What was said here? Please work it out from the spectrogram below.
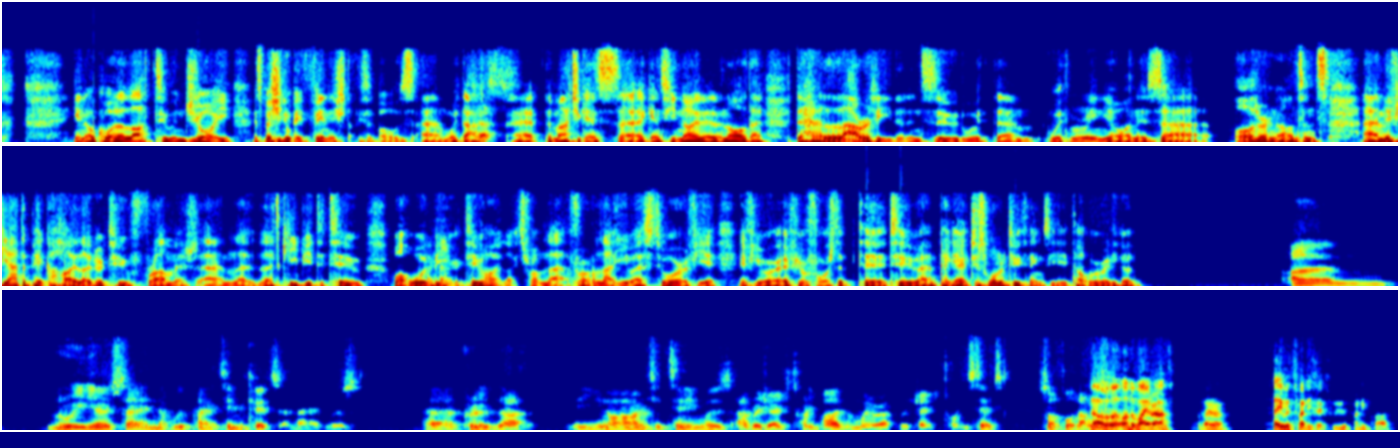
you know, quite a lot to enjoy, especially the way it finished, I suppose, um, with that, Yes. uh, the match against, uh, against United and all the, the hilarity that ensued with, um, with Mourinho and his, uh, utter nonsense. Um, if you had to pick a highlight or two from it, um, let, let's keep you to two. What would be your two highlights from that, from that US tour if you, if you were, if you were forced to, to, to um, pick out just one or two things that you thought were really good? Um, Mourinho saying that we were playing a team of kids, and then it was uh, proved that the United team was average age 25 and we were average age 26. So I thought that was. No, other way around. Other way around. They were 26, we were 25.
